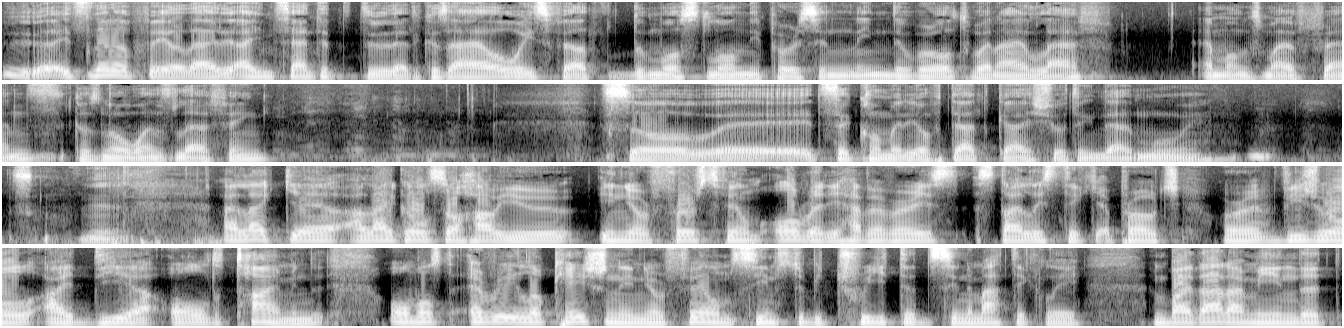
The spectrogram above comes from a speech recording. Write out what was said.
It's not a failed. I, I intended to do that because I always felt the most lonely person in the world when I laugh amongst my friends because no one's laughing. So uh, it's a comedy of that guy shooting that movie. So, yeah. I like uh, I like also how you in your first film already have a very stylistic approach or a visual idea all the time. In almost every location in your film seems to be treated cinematically, and by that I mean that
